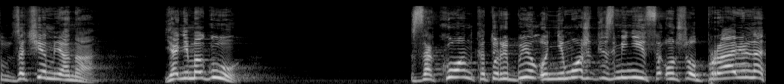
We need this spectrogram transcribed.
зачем мне она? Я не могу. Закон, который был, он не может измениться. Он шел правильно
